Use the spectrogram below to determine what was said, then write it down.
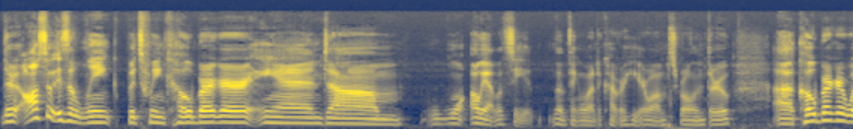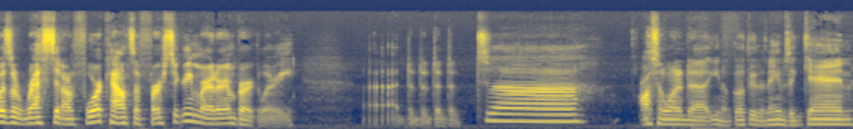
there also is a link between Kohberger and um, oh yeah, let's see. Another thing I wanted to cover here while I'm scrolling through. Uh, Kohberger was arrested on four counts of first degree murder and burglary. Uh, da, da, da, also wanted to you know go through the names again.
